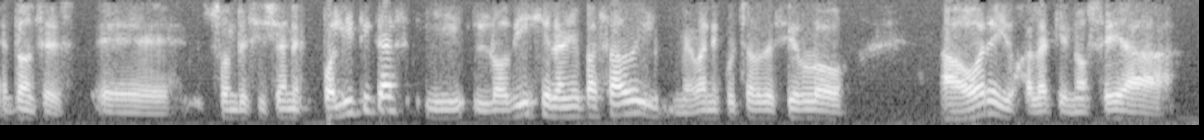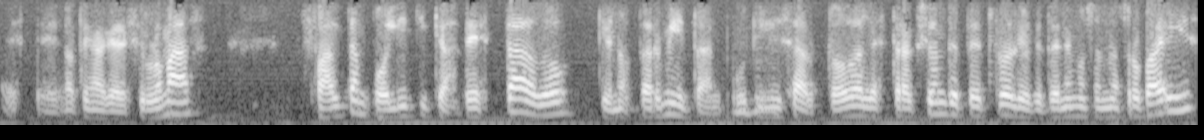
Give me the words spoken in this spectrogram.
Entonces, eh, son decisiones políticas y lo dije el año pasado y me van a escuchar decirlo ahora y ojalá que no sea, este, no tenga que decirlo más, faltan políticas de Estado que nos permitan utilizar toda la extracción de petróleo que tenemos en nuestro país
